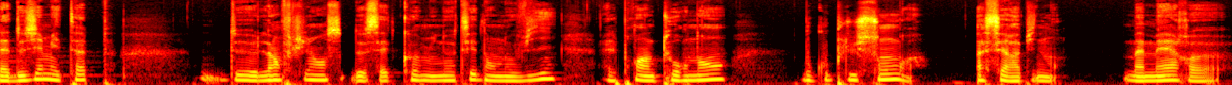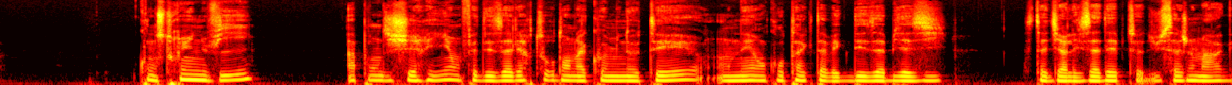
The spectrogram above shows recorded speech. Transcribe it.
La deuxième étape de l'influence de cette communauté dans nos vies, elle prend un tournant beaucoup plus sombre assez rapidement. Ma mère euh, construit une vie à Pondichéry, on fait des allers-retours dans la communauté, on est en contact avec des abiazis, c'est-à-dire les adeptes du Sage Marg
